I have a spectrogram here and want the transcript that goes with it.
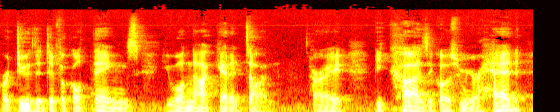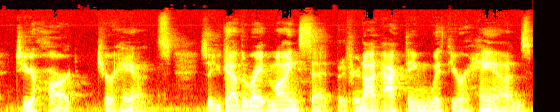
or do the difficult things, you will not get it done. All right? Because it goes from your head to your heart to your hands. So you can have the right mindset, but if you're not acting with your hands,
